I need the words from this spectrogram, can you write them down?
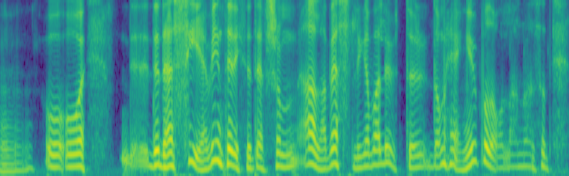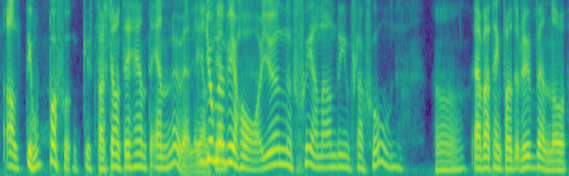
mm. Och, och det där ser vi inte riktigt eftersom alla västliga valutor de hänger ju på dollarn. Alltså att alltihopa sjunker. Fast det har inte hänt ännu väl egentligen? Jo men vi har ju en skenande inflation. Ja. Jag bara tänkt på att rubeln och,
